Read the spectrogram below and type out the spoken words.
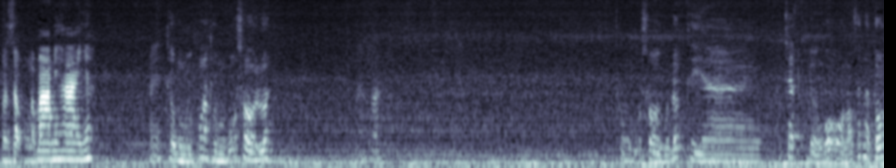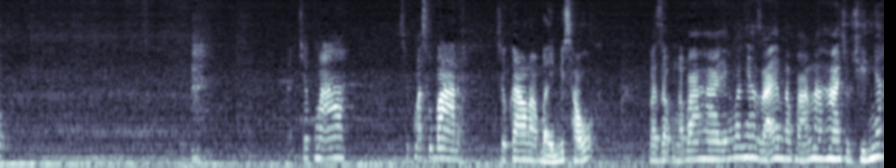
và rộng là 32 nhé Đấy, thùng cũng là thùng gỗ sồi luôn Đấy. thùng gỗ sồi của Đức thì à, chất lượng gỗ của nó rất là tốt Đấy, chiếc mã chiếc mã số 3 này chiều cao là 76 và rộng là 32 các bác nhá giá em đang bán là 2 triệu 9 nhá.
